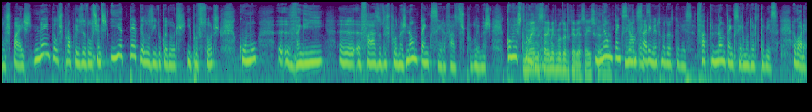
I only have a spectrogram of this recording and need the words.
pelos pais, nem pelos próprios adolescentes e até pelos educadores e professores, como uh, vem aí uh, a fase dos problemas. Não tem que ser a fase dos problemas. Com este não é livro, é necessariamente uma dor de cabeça, é isso que Não tem que ser não necessariamente que ser. uma dor de cabeça. De facto, não tem que ser uma dor de cabeça. Agora,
